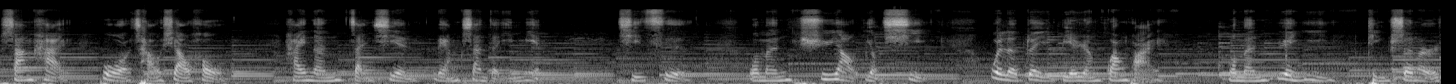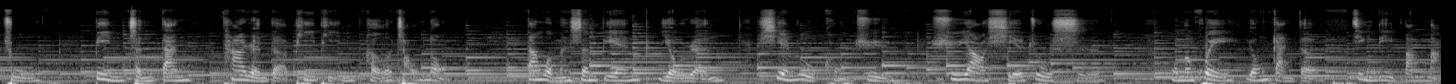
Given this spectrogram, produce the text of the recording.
伤害或嘲笑后，还能展现良善的一面。其次，我们需要勇气，为了对别人关怀，我们愿意挺身而出，并承担他人的批评和嘲弄。当我们身边有人陷入恐惧，需要协助时，我们会勇敢地尽力帮忙。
